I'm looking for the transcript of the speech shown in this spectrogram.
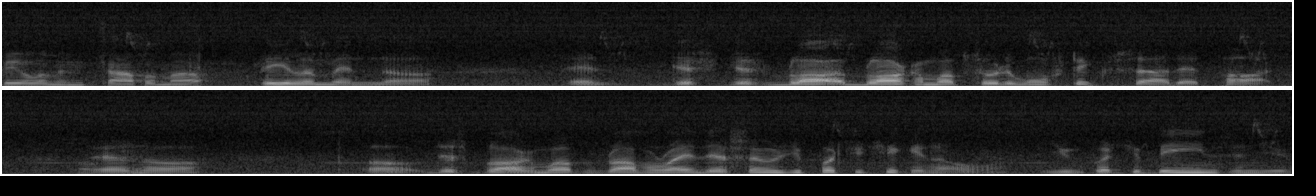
peel them and chop them up. Peel them and uh, and just just block block them up so they won't stick beside that pot. Okay. And uh, uh, just block them up and drop them right in there as soon as you put your chicken on. You can put your beans and your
